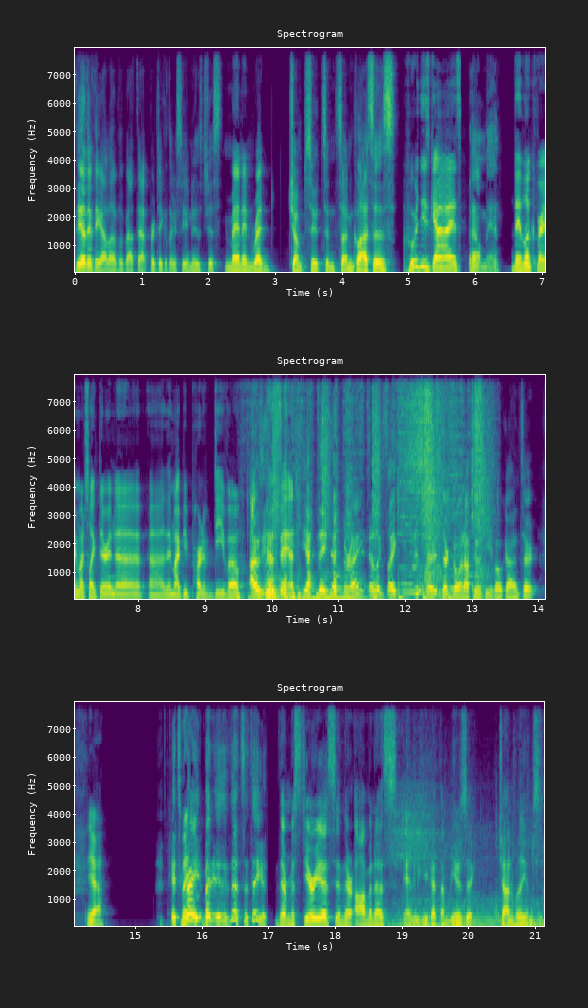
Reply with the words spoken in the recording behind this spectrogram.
The other thing I love about that particular scene is just men in red jumpsuits and sunglasses. Who are these guys? Oh, man. They look very much like they're in a. Uh, they might be part of Devo. I was gonna say, yeah, they do, right? It looks like they're, they're going off to a Devo concert. Yeah. It's But- great, but it, that's the thing. They're mysterious and they're ominous, and you got the music. John Williams is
